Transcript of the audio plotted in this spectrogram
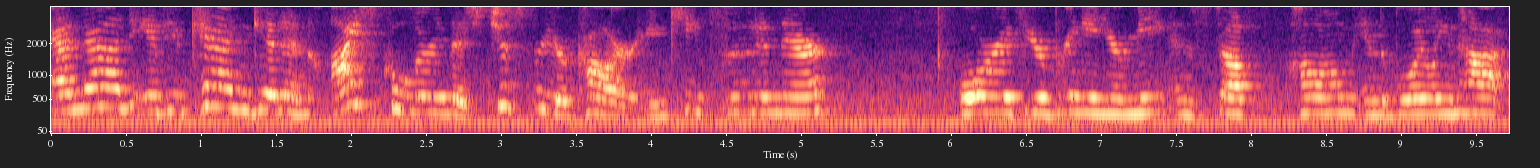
And then if you can, get an ice cooler that's just for your car and keep food in there. Or if you're bringing your meat and stuff home in the boiling hot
